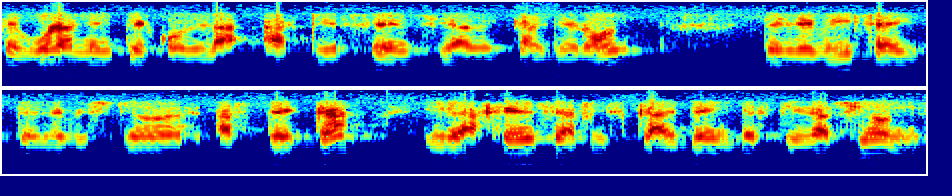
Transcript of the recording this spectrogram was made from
seguramente con la aquiescencia de Calderón, Televisa y Televisión Azteca, y la Agencia Fiscal de Investigaciones.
